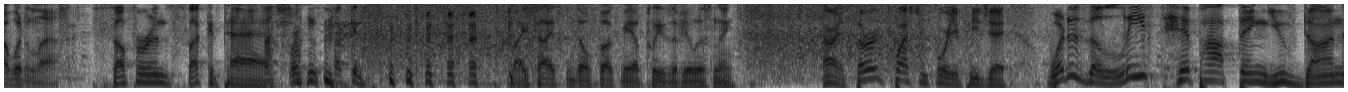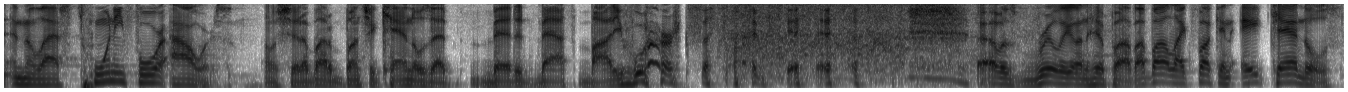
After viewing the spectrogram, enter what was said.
I wouldn't last. Suffer and succotash. Fucking Mike Tyson, don't fuck me up, please, if you're listening. All right, third question for you, PJ. What is the least hip hop thing you've done in the last 24 hours? Oh shit! I bought a bunch of candles at Bed and Bath Body Works. That's what I did. that was really on hip hop. I bought like fucking eight candles.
